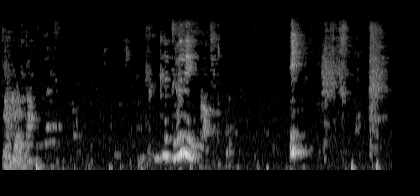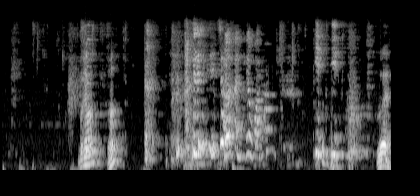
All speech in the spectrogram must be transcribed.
그런가? 그 들으니까. 이 뭐야? 어? 저한테 이거 봐. 이 이. 왜?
